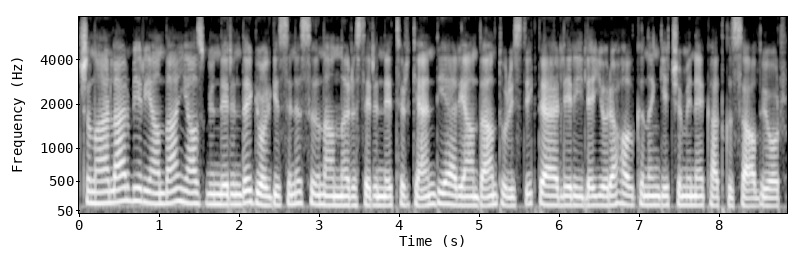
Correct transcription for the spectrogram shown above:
Çınarlar bir yandan yaz günlerinde gölgesine sığınanları serinletirken diğer yandan turistik değerleriyle yöre halkının geçimine katkı sağlıyor.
